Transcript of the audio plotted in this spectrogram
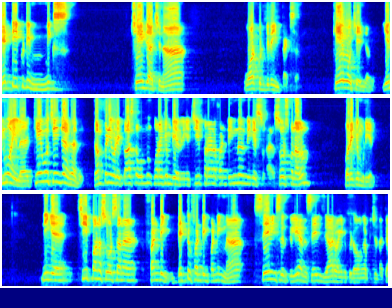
debt equity mix change ஆச்சுன்னா what could be the impact sir K O change ஆகும். என்ஒயில கேஓ சேஞ்ச் ஆகாது. கம்பெனியோடைய காஸ்ட்ல ஒன்றும் குறைக்க முடியாது. நீங்க சீப்பரான ஃபண்டிங்னு நீங்க சோர்ஸ் பண்ணாலும் குறைக்க முடியாது. நீங்க சீப்பான சோர்ஸான ஃபண்டிங் டெட்டு ஃபண்டிங் பண்ணீங்கன்னா சேவிங்ஸ் இருக்கு இல்லையா? அந்த சேவிங்ஸ் யார் வாங்கிட்டு போயிடுவாங்க அப்படின்னு சொன்னாக்க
